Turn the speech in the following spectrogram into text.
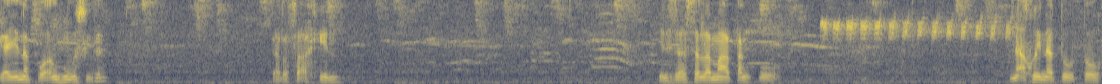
Kaya na po ang humusga. Para sa akin, pinasasalamatan ko na ako'y natuto.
